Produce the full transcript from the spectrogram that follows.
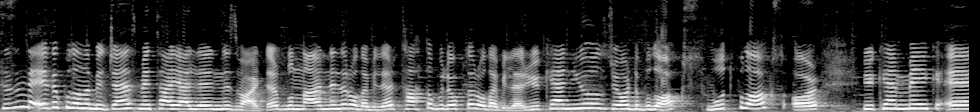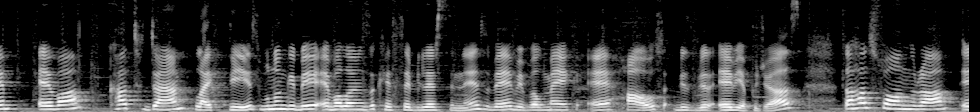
sizin de evde kullanabileceğiniz materyalleriniz vardır. Bunlar neler olabilir? Tahta bloklar olabilir. You can use your blocks, wood blocks or you can make a eva cut them like this. Bunun gibi evalarınızı kesebilirsiniz ve we will make a house. Biz bir ev yapacağız. Daha sonra e,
